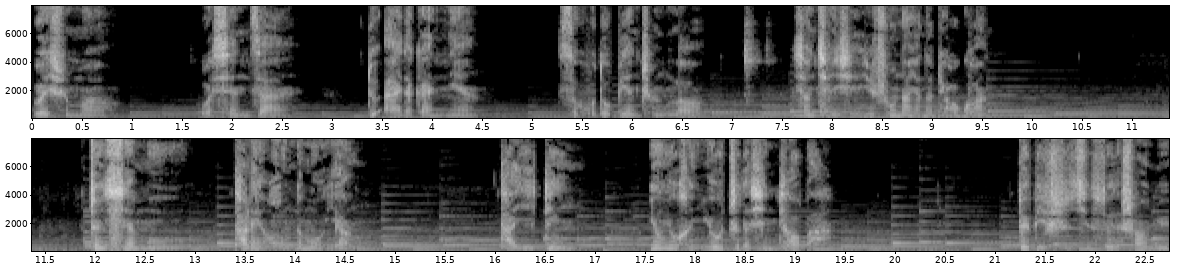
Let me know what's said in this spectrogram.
为什么我现在对爱的概念似乎都变成了像签协议书那样的条款？真羡慕。他脸红的模样，他一定拥有很优质的心跳吧？对比十几岁的少女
